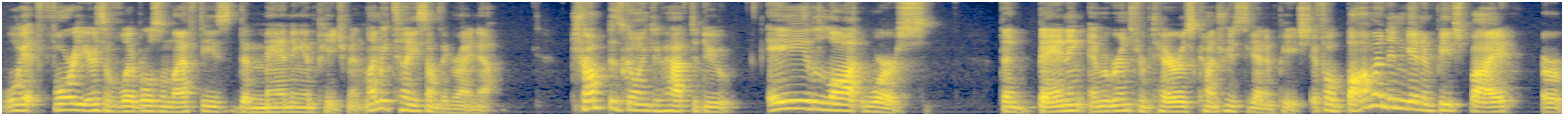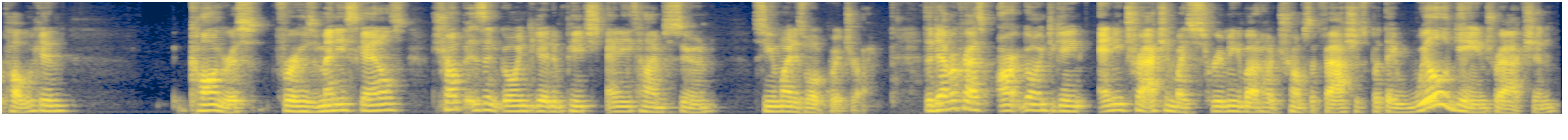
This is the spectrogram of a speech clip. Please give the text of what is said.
we'll get four years of liberals and lefties demanding impeachment. Let me tell you something right now. Trump is going to have to do a lot worse than banning immigrants from terrorist countries to get impeached. If Obama didn't get impeached by a Republican, Congress for his many scandals, Trump isn't going to get impeached anytime soon, so you might as well quit trying. The Democrats aren't going to gain any traction by screaming about how Trump's a fascist, but they will gain traction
